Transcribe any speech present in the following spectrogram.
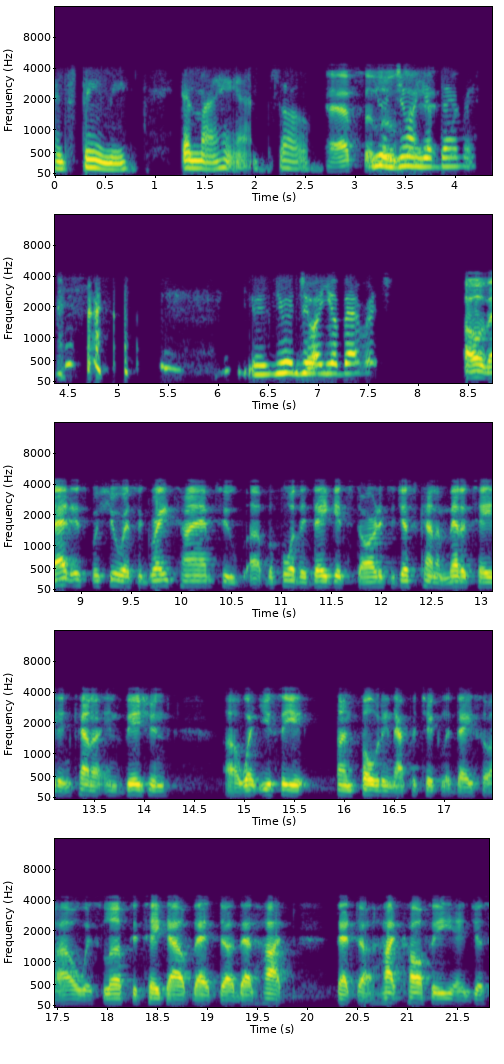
and steamy in my hand. So Absolutely. you enjoying your beverage? you you enjoy your beverage? Oh, that is for sure. It's a great time to uh, before the day gets started to just kind of meditate and kind of envision uh, what you see unfolding that particular day. So I always love to take out that uh, that hot that uh, hot coffee and just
